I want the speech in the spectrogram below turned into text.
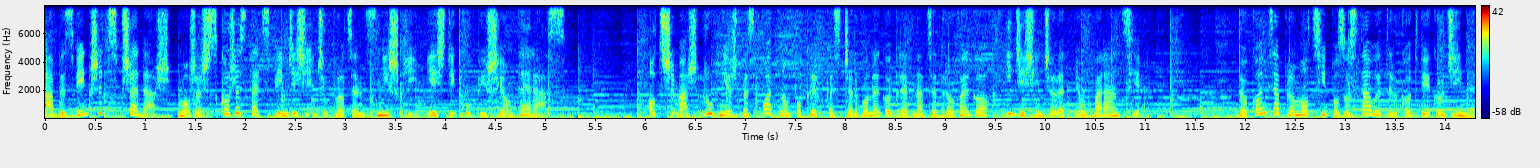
Aby zwiększyć sprzedaż, możesz skorzystać z 50% zniżki, jeśli kupisz ją teraz. Otrzymasz również bezpłatną pokrywkę z czerwonego drewna cedrowego i 10-letnią gwarancję. Do końca promocji pozostały tylko dwie godziny.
